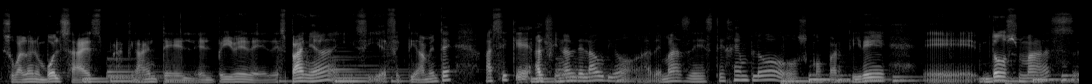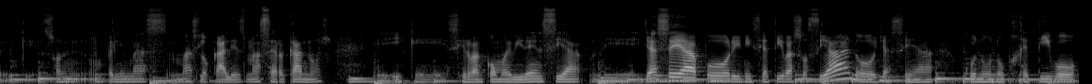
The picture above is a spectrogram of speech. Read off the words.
su valor en bolsa es prácticamente el, PIB de, España, y sí, efectivamente. Así que al final del audio, además de este ejemplo, os compartiré eh, dos más eh, que son un pelín más, más locales, más cercanos eh, y que sirvan como evidencia de ya sea por iniciativa social o ya sea con un objetivo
